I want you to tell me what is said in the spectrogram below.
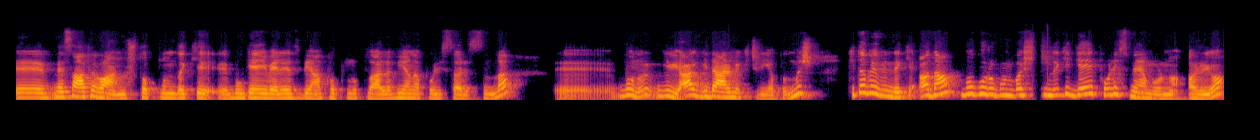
e, mesafe varmış toplumdaki e, bu gay ve lezbiyen topluluklarla Viyana polisi arasında. E, bunu güya gidermek için yapılmış. Kitap evindeki adam bu grubun başındaki gay polis memurunu arıyor.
